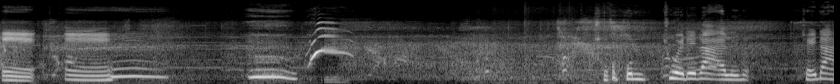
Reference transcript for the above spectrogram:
แอะแอะโชกปุนช่วยได้ได้เลยเนี่ยใช้ได้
